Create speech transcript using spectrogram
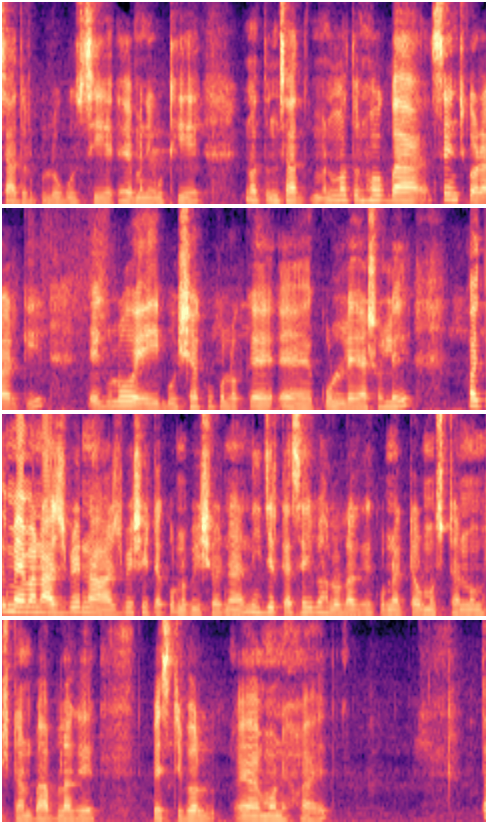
চাদরগুলো গুছিয়ে মানে উঠিয়ে নতুন চাদ মানে নতুন হোক বা চেঞ্জ করা আর কি, এগুলো এই বৈশাখ উপলক্ষে করলে আসলে হয়তো মেহমান আসবে, না আসবে সেটা কোনো বিষয় না। নিজের কাছেই ভালো লাগে, কোনো একটা অনুষ্ঠান অনুষ্ঠান ভাব লাগে ফেস্টিভ্যাল মনে হয়। তো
